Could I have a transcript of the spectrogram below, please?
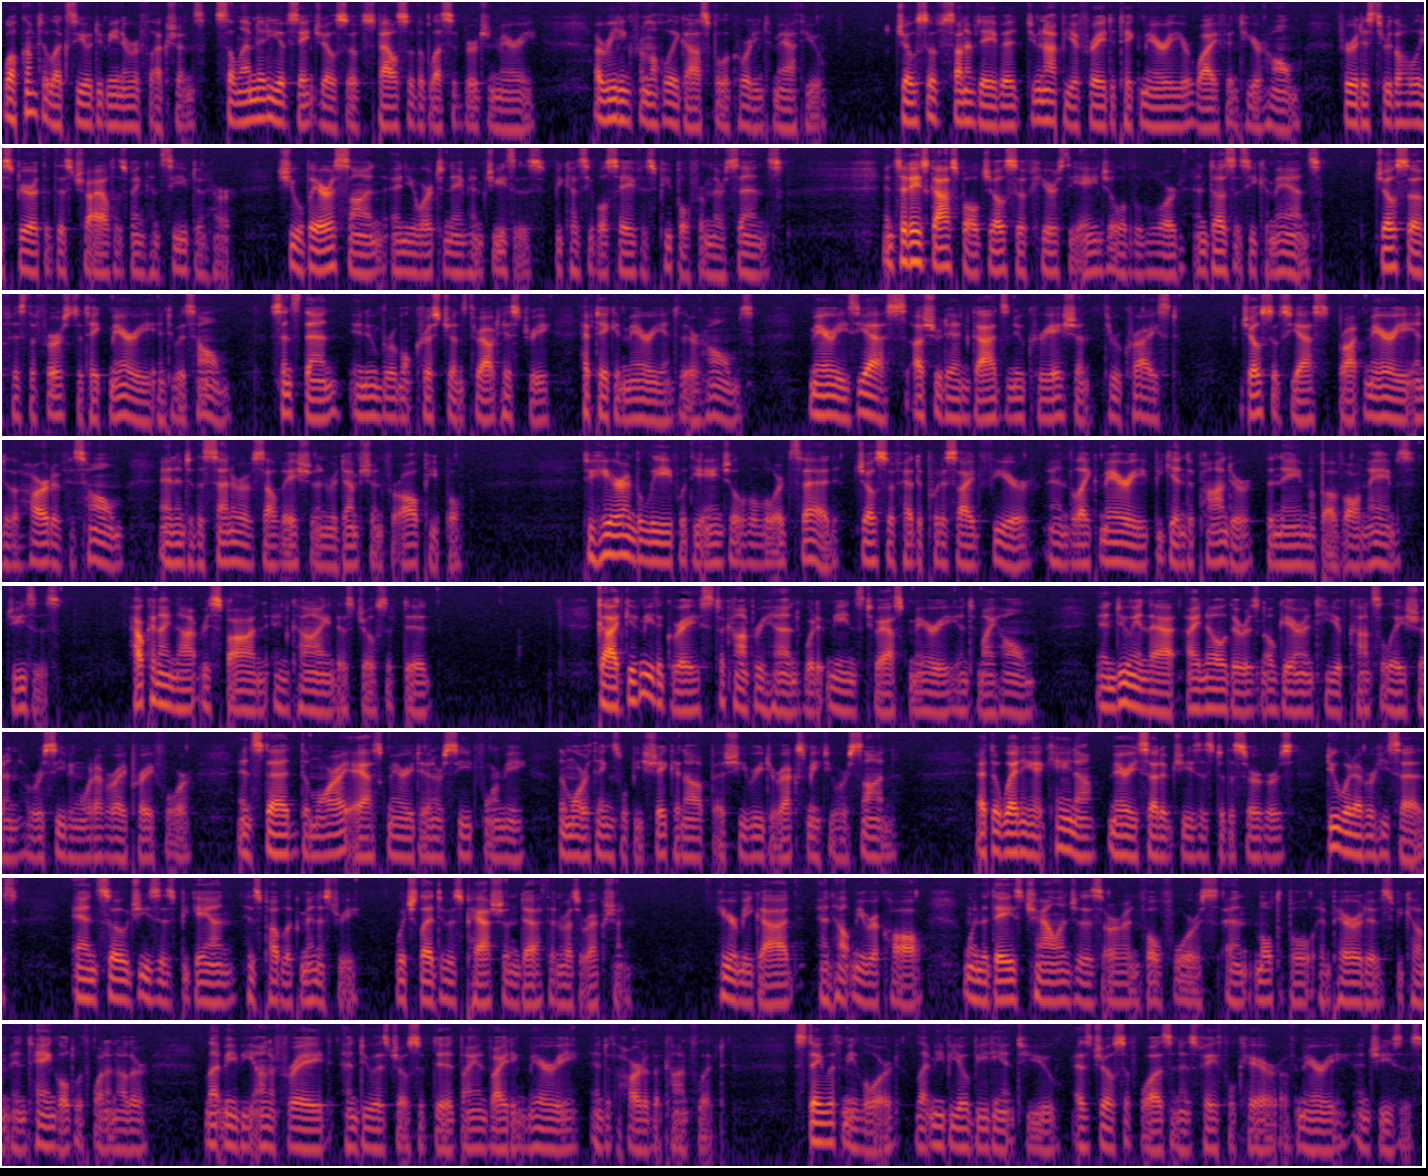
Welcome to Lectio Divina Reflections, Solemnity of Saint Joseph, Spouse of the Blessed Virgin Mary. A reading from the Holy Gospel according to Matthew. Joseph, son of David, do not be afraid to take Mary, your wife, into your home, for it is through the Holy Spirit that this child has been conceived in her. She will bear a son, and you are to name him Jesus, because he will save his people from their sins. In today's Gospel, Joseph hears the angel of the Lord and does as he commands. Joseph is the first to take Mary into his home. Since then, innumerable Christians throughout history have taken Mary into their homes. Mary's yes ushered in God's new creation through Christ. Joseph's yes brought Mary into the heart of his home and into the center of salvation and redemption for all people. To hear and believe what the angel of the Lord said, Joseph had to put aside fear and, like Mary, begin to ponder the name above all names, Jesus. How can I not respond in kind as Joseph did? God, give me the grace to comprehend what it means to ask Mary into my home. In doing that, I know there is no guarantee of consolation or receiving whatever I pray for. Instead, the more I ask Mary to intercede for me, the more things will be shaken up as she redirects me to her son. At the wedding at Cana, Mary said of Jesus to the servers, Do whatever he says. And so Jesus began his public ministry, which led to his passion, death, and resurrection. Hear me, God, and help me recall when the day's challenges are in full force and multiple imperatives become entangled with one another. Let me be unafraid and do as Joseph did by inviting Mary into the heart of the conflict. Stay with me, Lord. Let me be obedient to you, as Joseph was in his faithful care of Mary and Jesus.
